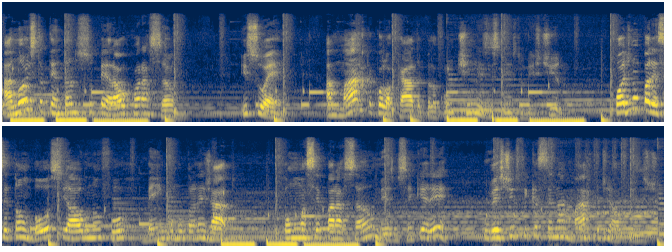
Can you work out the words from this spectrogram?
a noiva está tentando superar o coração, isso é, a marca colocada pela contínua existência do vestido pode não parecer tão boa se algo não for bem como planejado. Como uma separação, mesmo sem querer, o vestido fica sendo a marca de algo que existiu.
